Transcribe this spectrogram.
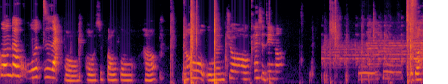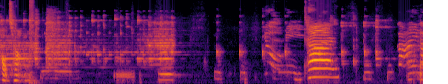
公的胡子啊！是包公。好，然后我们就开始听喽。这个好长啊！柚米菜，来来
